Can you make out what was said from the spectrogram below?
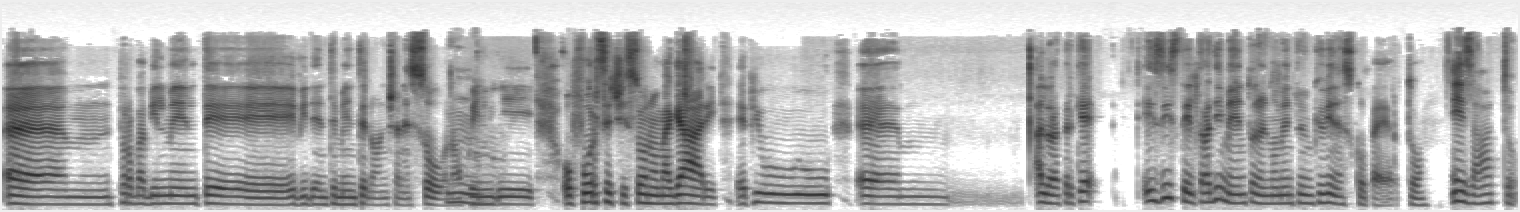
ehm, probabilmente, evidentemente non ce ne sono, mm. quindi, o forse ci sono magari è più, ehm, allora, perché esiste il tradimento nel momento in cui viene scoperto. Esatto.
